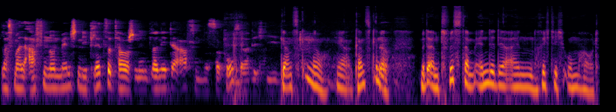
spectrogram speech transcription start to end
lass mal Affen und Menschen die Plätze tauschen, den Planet der Affen. Das ist doch großartig. Die ganz genau, ja, ganz genau. Ja. Mit einem Twist am Ende, der einen richtig umhaut.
